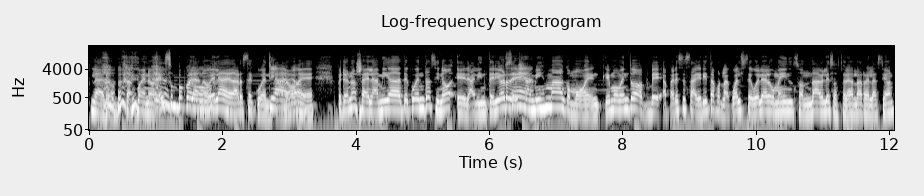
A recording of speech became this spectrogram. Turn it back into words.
Claro, bueno, es un poco la novela de darse cuenta, Claro. ¿no? Eh, pero no ya la amiga date cuenta, sino eh, al interior de Sí. ella misma, como en qué momento ve- aparece esa grieta por la cual se vuelve algo medio insondable sostener la relación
